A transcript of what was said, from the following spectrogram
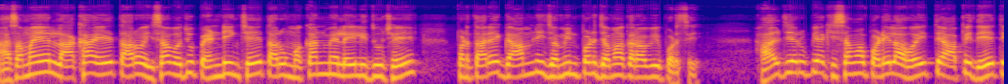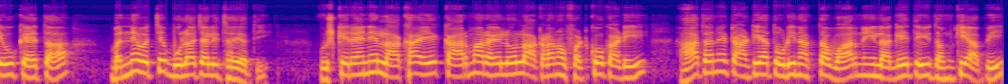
આ સમયે લાખાએ, તારો હિસાબ હજુ પેન્ડિંગ છે, તારું મકાન મેં લઈ લીધું છે પણ તારે ગામની જમીન પણ જમા કરાવવી પડશે. હાલ જે રૂપિયા ખિસ્સામાં પડેલા હોય તે આપી દે તેવું કહેતા બંને વચ્ચે બોલાચાલી થઈ હતી. ઉશ્કેરાઈને લાખાએ કારમાં રહેલો લાકડાનો ફટકો કાઢી હાથ અને ટાંટિયા તોડી નાખતા વાર નહીં લાગે તેવી ધમકી આપી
